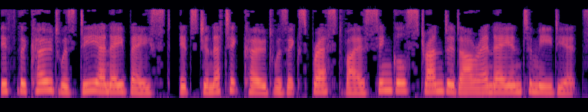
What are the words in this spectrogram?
If the code was DNA-based, its genetic code was expressed via single-stranded RNA intermediates.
